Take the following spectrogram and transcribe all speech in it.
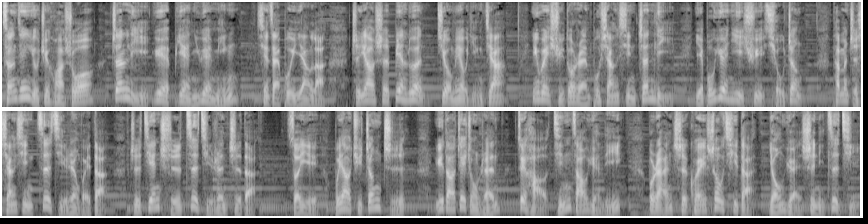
曾经有句话说：“真理越辩越明。”现在不一样了，只要是辩论就没有赢家，因为许多人不相信真理，也不愿意去求证，他们只相信自己认为的，只坚持自己认知的。所以不要去争执，遇到这种人最好尽早远离，不然吃亏受气的永远是你自己。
